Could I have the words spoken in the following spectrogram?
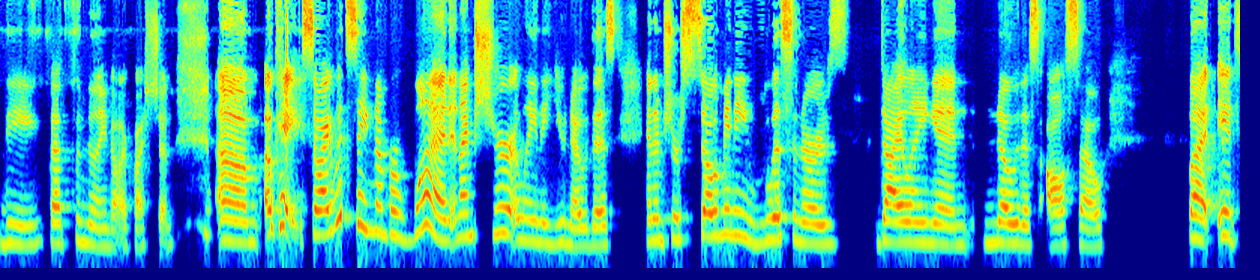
the that's the million dollar question um, okay so i would say number one and i'm sure elena you know this and i'm sure so many listeners dialing in know this also but it's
